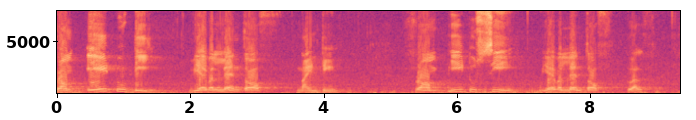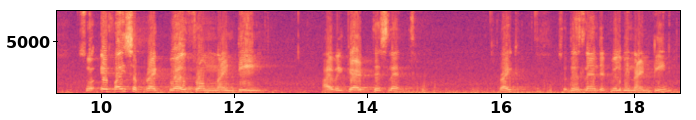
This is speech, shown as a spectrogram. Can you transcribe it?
from A to D we have a length of 19 from B to C we have a length of 12 so if I subtract 12 from 19 I will get this length. Right? So this length it will be 19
